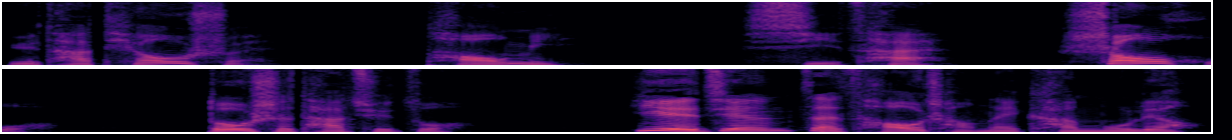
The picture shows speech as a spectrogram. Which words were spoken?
与他挑水、淘米、洗菜、烧火，都是他去做。夜间在草场内看木料。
